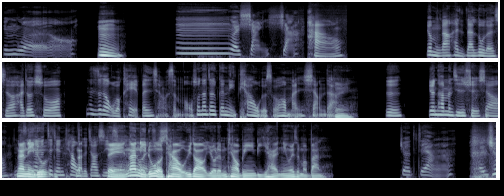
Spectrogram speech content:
新闻啊，嗯，嗯，我想一下，好。因为我们刚刚开始在录的时候，他就说：“那这个我可以分享什么？”我说：“那就跟你跳舞的时候蛮像的、啊，对就是因为他们其实学校，那你如之前的这间跳舞的教室对，那你如果跳舞遇到有人跳舞比你厉害，你会怎么办？就这样啊，我就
